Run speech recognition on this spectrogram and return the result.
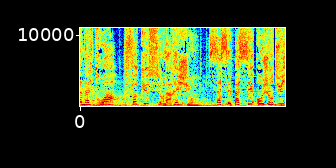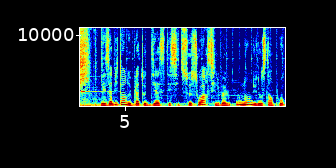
Canal 3, focus sur la région. Ça s'est passé aujourd'hui. Les habitants de Plateau de Diaz décident ce soir s'ils veulent ou non d'une hausse d'impôt.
